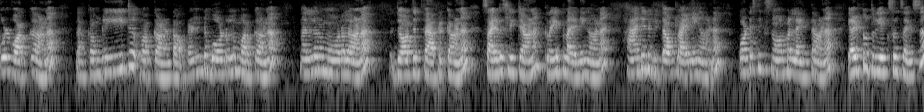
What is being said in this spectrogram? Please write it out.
ഫുൾ വർക്കാണ് കംപ്ലീറ്റ് വർക്കാണ് കേട്ടോ രണ്ട് ബോർഡറിലും വർക്കാണ് നല്ലൊരു മോഡലാണ് ജോർജറ്റ് ഫാബ്രിക് ആണ്. സൈഡ് സ്ലിറ്റ് ആണ്. ക്രേപ്പ് ലൈനിങ് ആണ്. ഹാൻഡിന് വിത്തൗട്ട് ലൈനിങ് ആണ്. ഫോർട്ടി സിക്സ് നോർമൽ ലെങ്ത് ആണ്. L to three XL size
